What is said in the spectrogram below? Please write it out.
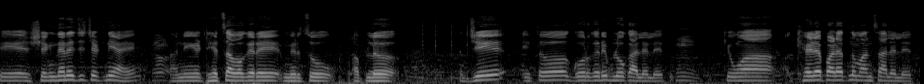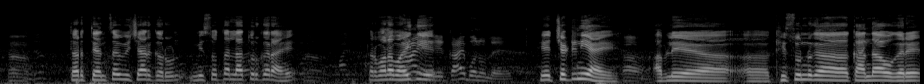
हे शेंगदाण्याची चटणी आहे आणि ठेचा वगैरे मिरचू आपलं जे इथं गोरगरीब लोक आलेले आहेत किंवा खेड्यापाड्यातनं माणसं आलेले आहेत तर त्यांचा विचार करून मी स्वतः लातूरकर आहे. तर मला माहिती आहे हे काय बनवलंय? हे चटणी आहे. आपले अ, खिसून अ, कांदा वगैरे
